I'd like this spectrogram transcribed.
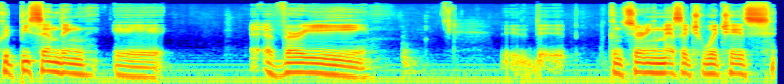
could be sending a, a very concerning message, which is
